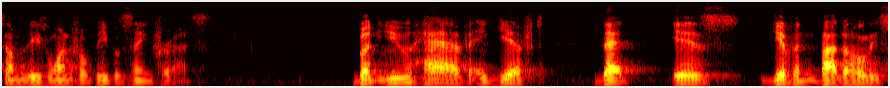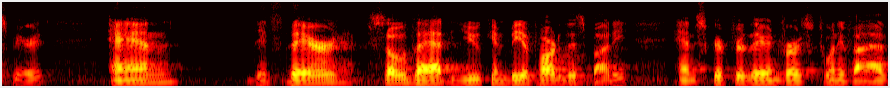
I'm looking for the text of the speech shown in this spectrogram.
some of these wonderful people sing for us. But you have a gift that is given by the Holy Spirit, and it's there so that you can be a part of this body. And scripture there in verse 25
